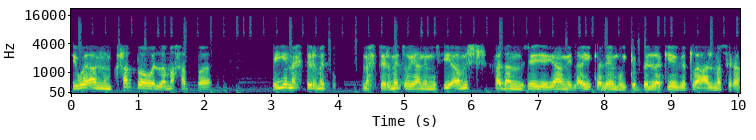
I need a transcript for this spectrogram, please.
سواء حبه ولا ما حبه هي محترمته. محترمته يعني موسيقى مش حدا جاي يعمل أي كلام ويكبل لك إياه ويطلع على المسرح.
